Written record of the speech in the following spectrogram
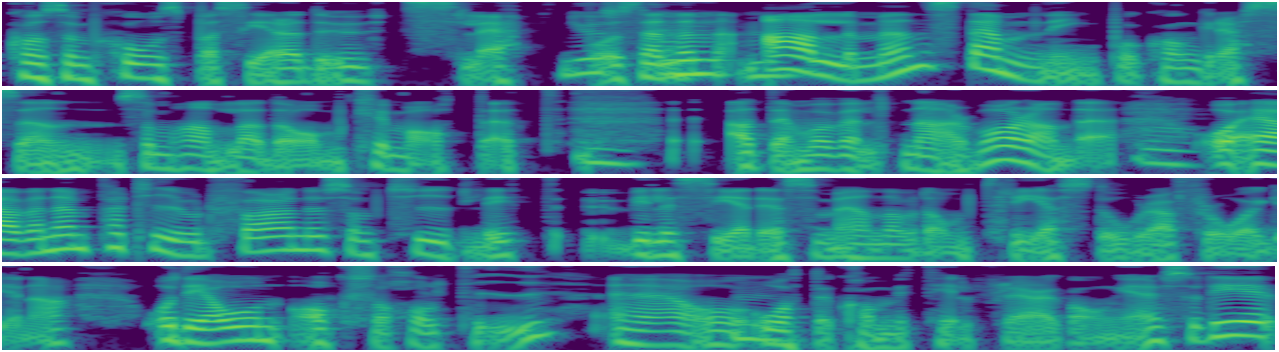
konsumtionsbaserade utsläpp Just och sen det, en mm. allmän stämning på kongressen som handlade om klimatet, Mm. att den var väldigt närvarande. Mm. Och även en partiordförande som tydligt ville se det som en av de tre stora frågorna. Och det har hon också hållit i eh, och Mm. återkommit till flera gånger. Så det,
